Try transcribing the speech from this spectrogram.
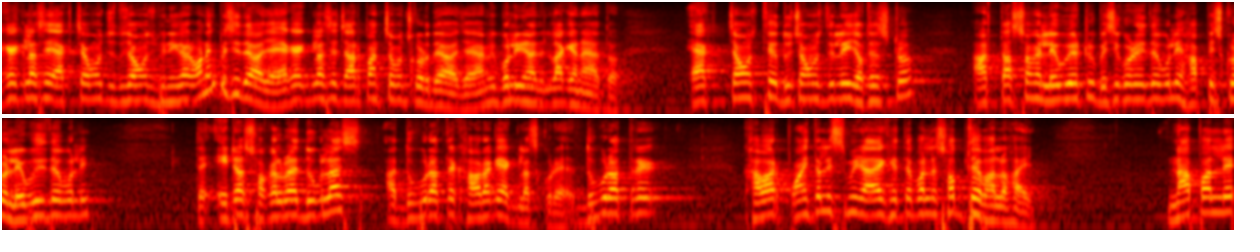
এক এক গ্লাসে এক চামচ, দু চামচ ভিনিগার অনেক বেশি দেওয়া যায়। এক এক গ্লাসে চার পাঁচ চামচ করে দেওয়া যায়। আমি বলি না, লাগে না এত। এক চামচ থেকে দু চামচ দিলেই যথেষ্ট। আর তার সঙ্গে লেবু একটু বেশি করে দিতে বলি, হাফ পিস করে লেবু দিতে বলি। তো এটা সকালবেলায় দু গ্লাস আর দুপুর রাত্রে খাওয়ার আগে এক গ্লাস করে। দুপুর রাত্রে খাওয়ার পঁয়তাল্লিশ মিনিট আগে খেতে পারলে সব থেকে ভালো হয়। না পারলে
